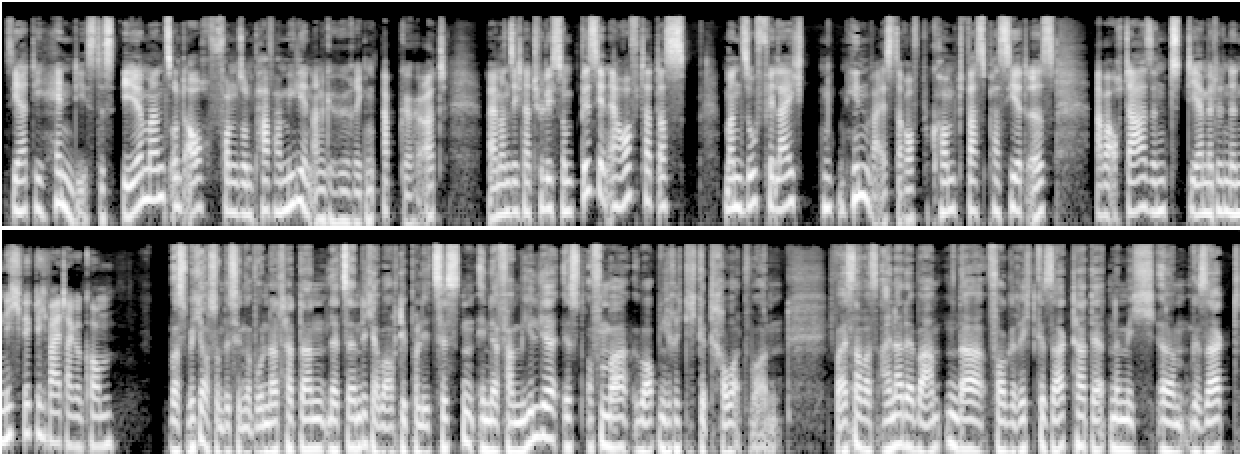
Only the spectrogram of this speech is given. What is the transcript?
Sie hat die Handys des Ehemanns und auch von so ein paar Familienangehörigen abgehört, weil man sich natürlich so ein bisschen erhofft hat, dass man so vielleicht einen Hinweis darauf bekommt, was passiert ist. Aber auch da sind die Ermittelnden nicht wirklich weitergekommen was mich auch so ein bisschen gewundert hat dann letztendlich, aber auch die Polizisten, in der Familie ist offenbar überhaupt nicht richtig getrauert worden. Ich weiß noch, was einer der Beamten da vor Gericht gesagt hat. Der hat nämlich ähm, gesagt,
